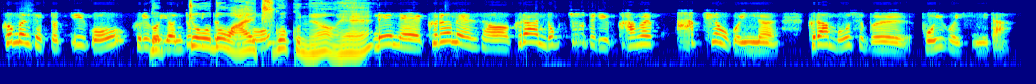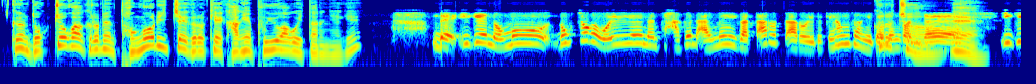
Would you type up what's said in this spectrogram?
검은색도 띠고 그리고 연두색도 녹조도 아예 띠고 죽었군요. 예. 네네 그러면서 그러한 녹조들이 강을 꽉 채우고 있는 그러한 모습을 보이고 있습니다. 그럼 녹조가 그러면 덩어리째 그렇게 강에 부유하고 있다는 얘기예요? 네 이게 너무 녹조가 원래는 작은 알맹이가 따로따로 이렇게 형성이 되는 그렇죠. 건데 예. 이게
